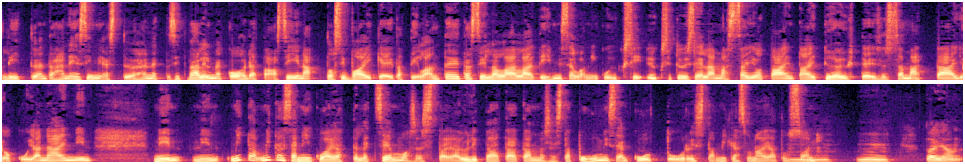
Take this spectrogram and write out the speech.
liittyen tähän esimiestyöhön, että sitten välillä me kohdataan siinä tosi vaikeita tilanteita sillä lailla, että ihmisellä on niin kuin yksi, yksityiselämässä jotain tai työyhteisössä mättää joku ja näin, niin niin, niin mitä, mitä sä niin kuin ajattelet semmoisesta ja ylipäätään tämmöisestä puhumisen kulttuurista? Mikä sun ajatus on? Mm, mm. Toi on,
